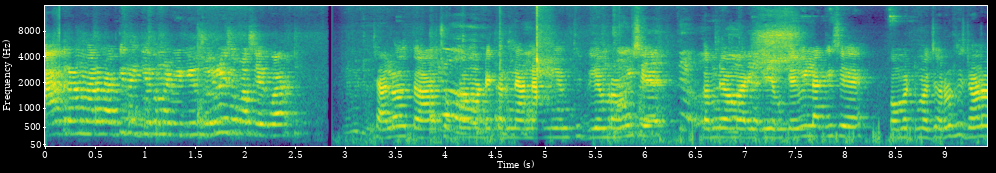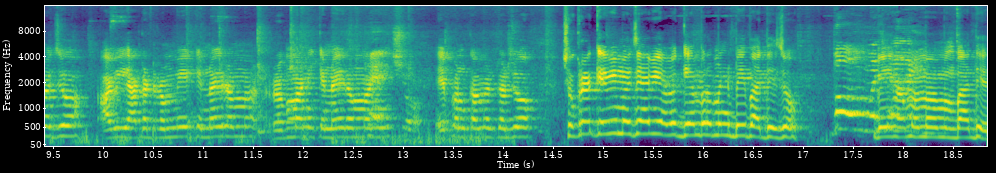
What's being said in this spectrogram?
આ ત્રણ મારા બાકી રહી ગયા તમે વીડિયો જોઈ લેજો પાછો એકવાર ચાલો તો આ છોકરા માટે કરીને આ નાની એમથી ગેમ રમી છે. તમને અમારી ગેમ કેવી લાગી છે કોમેન્ટમાં જરૂરથી જણાવજો. આવી આગળ રમીએ કે નહીં રમવા રમવાની કે નહીં રમવાની એ પણ કમેન્ટ કરજો. છોકરા કેવી મજા આવી? હવે ગેમ રમીને બે બાંધે જો. બે હામ હામ બાંધે.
